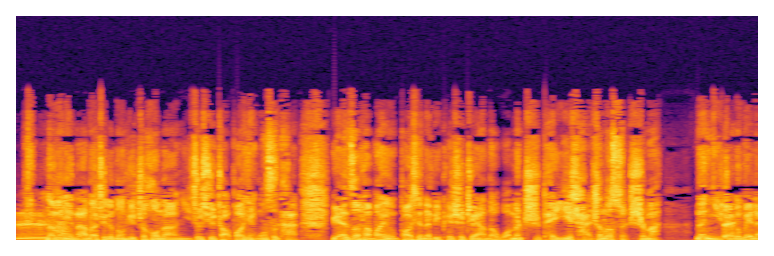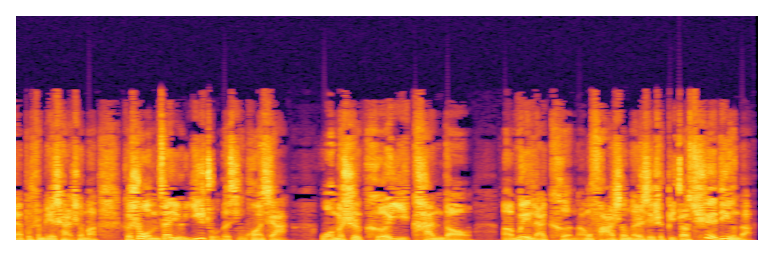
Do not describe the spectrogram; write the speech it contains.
嗯。那么你拿到这个东西之后呢，你就去找保险公司谈。原则上，保险保险的理赔是这样的，我们只赔已产生的损失嘛。那你这个未来不是没产生吗？可是我们在有医嘱的情况下，我们是可以看到啊未来可能发生的，而且是比较确定的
